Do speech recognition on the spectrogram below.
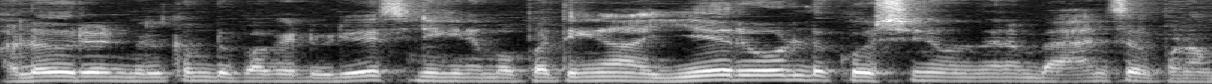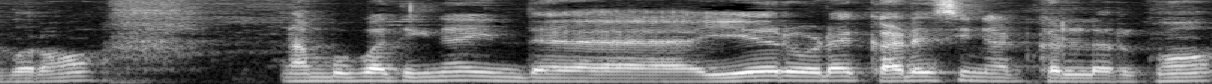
ஹலோ என் வெல்கம் டு பாக்கெட் வீடியோஸ் இன்றைக்கி நம்ம பார்த்தீங்கன்னா இயர் ஓல்டு கொஸ்டினை வந்து நம்ம ஆன்சர் பண்ண போகிறோம் நம்ம பார்த்திங்கன்னா இந்த இயரோட கடைசி நாட்களில் இருக்கும்.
